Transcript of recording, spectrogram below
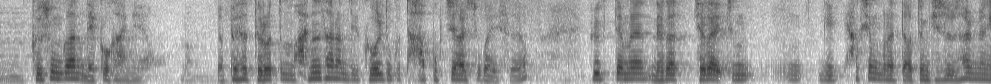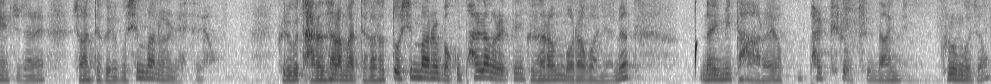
음, 그 순간 내 거가 아니에요. 막 옆에서 들었던 많은 사람들이 그걸 듣고 다 복제할 수가 있어요. 그렇기 때문에 내가 제가 지금 음, 이 학생분한테 어떤 기술을 설명해 주잖아요. 저한테 그리고 10만 원을 냈어요. 그리고 다른 사람한테 가서 또 10만 원을 받고 팔라 그랬더니 그 사람은 뭐라고 하냐면 나 이미 다 알아요. 팔 필요 없어요. 나 이미 그런 거죠.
